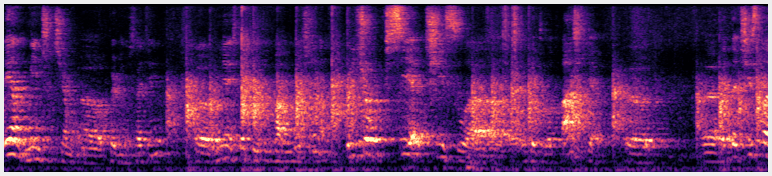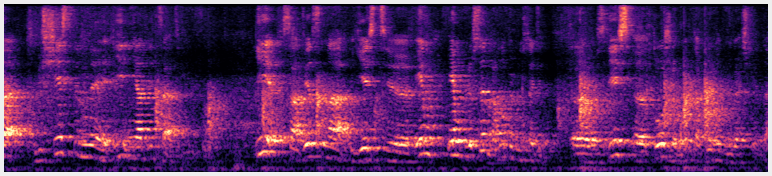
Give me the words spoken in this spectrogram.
n меньше, чем э, p минус 1, э, у меня есть какие-то два многочлена, причем все числа, э, вот эти вот ашки, э, э, это числа вещественные и неотрицательные. И, соответственно, есть э, m, m плюс n равно p минус 1. Э, здесь э, тоже вот такой вот многочлен, да?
